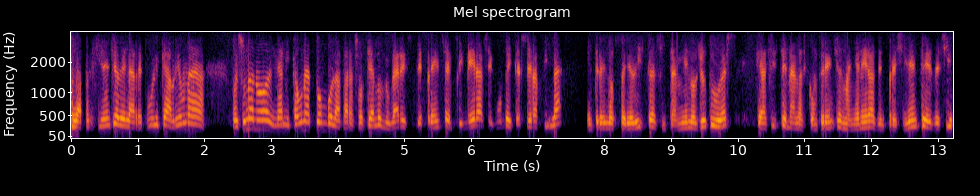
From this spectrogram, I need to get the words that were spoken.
la presidencia de la República abrió una pues una nueva dinámica, una tómbola para sortear los lugares de prensa en primera, segunda y tercera fila entre los periodistas y también los youtubers que asisten a las conferencias mañaneras del presidente, es decir,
